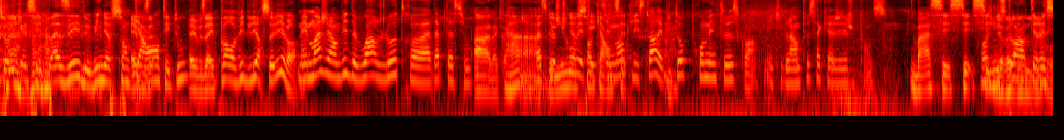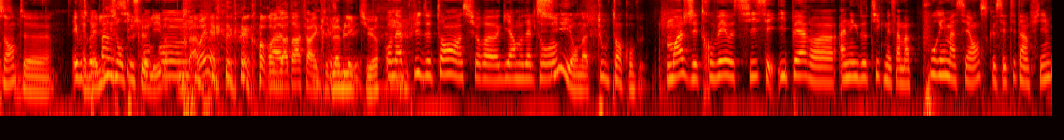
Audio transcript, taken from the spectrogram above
sur lequel c'est basé de 1940 et, tout. et vous avez pas envie de lire ce livre Mais moi, j'ai envie de voir l'autre euh, adaptation. Ah, d'accord. Ah, Parce que je trouve effectivement 1947. que l'histoire est plutôt prometteuse, quoi. Mais qu'il l'a un peu saccagé, je pense. Bah, c'est c'est- une histoire intéressante. euh, Et vous Eh trouvez ben, pas lisons aussi- tous le on- livre. on- Bah ouais, on reviendra faire la critique. Club lecture. On n'a plus de temps hein, sur euh, Guillermo del Toro. Si, on a tout le temps qu'on veut. Moi, j'ai trouvé aussi, c'est hyper euh, anecdotique, mais ça m'a pourri ma séance, que c'était un film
